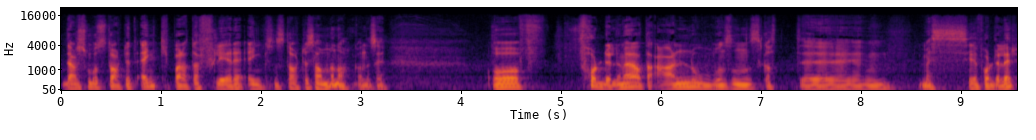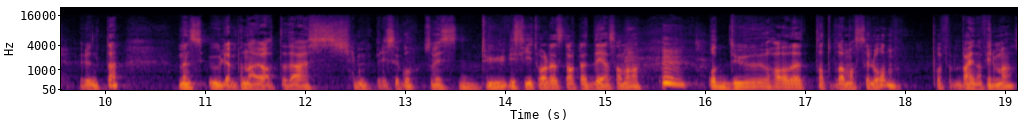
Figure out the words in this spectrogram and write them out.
Det er som å starte et enk, bare at det er flere enk som starter sammen. da, kan du si. Og fordelen med er at det er noen sånn skattemessige fordeler rundt det. Mens ulempen er jo at det er kjemperisiko. Så hvis du, hvis vi to hadde starta et DE sammen, da, og du hadde tatt opp deg masse lån på vegne av firmaet,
